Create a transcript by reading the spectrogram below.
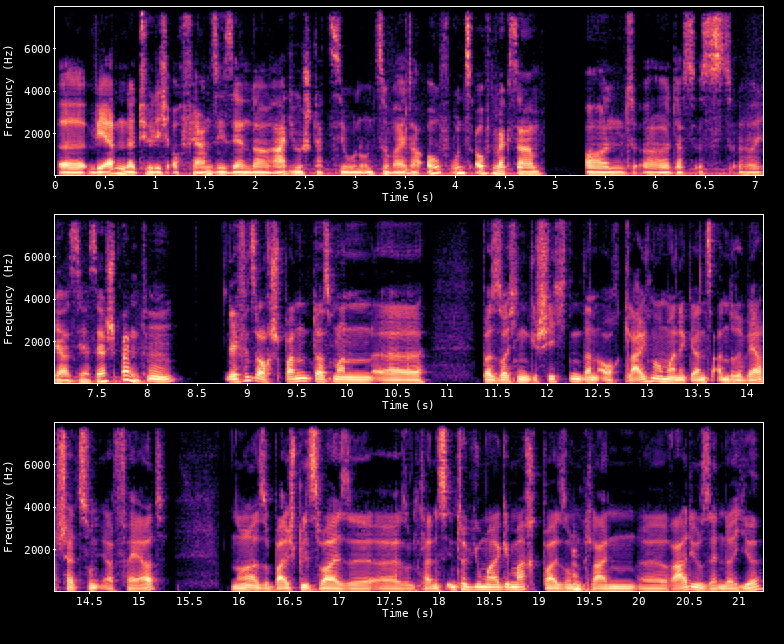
äh, werden natürlich auch Fernsehsender, Radiostationen und so weiter auf uns aufmerksam. Und äh, das ist äh, ja sehr, sehr spannend. Mhm. Ja, ich finde es auch spannend, dass man äh, bei solchen Geschichten dann auch gleich nochmal eine ganz andere Wertschätzung erfährt. Ne, also beispielsweise äh, so ein kleines Interview mal gemacht bei so einem kleinen äh, Radiosender hier.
